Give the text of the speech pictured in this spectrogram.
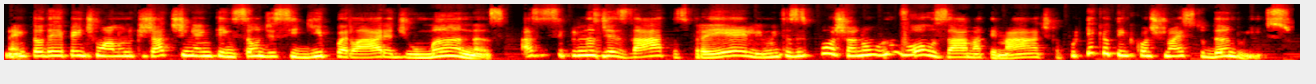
Né? Então, de repente, um aluno que já tinha a intenção de seguir pela área de humanas, as disciplinas de exatas para ele, muitas vezes, poxa, eu não, não vou usar matemática, por que, que eu tenho que continuar estudando isso?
